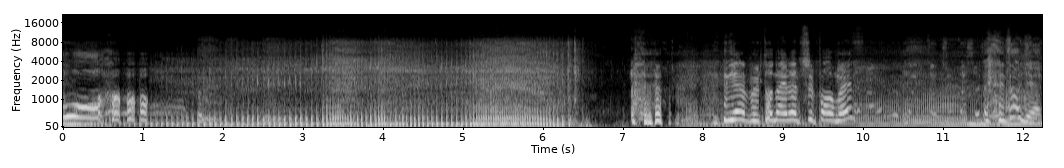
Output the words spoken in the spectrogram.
Ło! Nie był to najlepszy pomysł. No nie.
